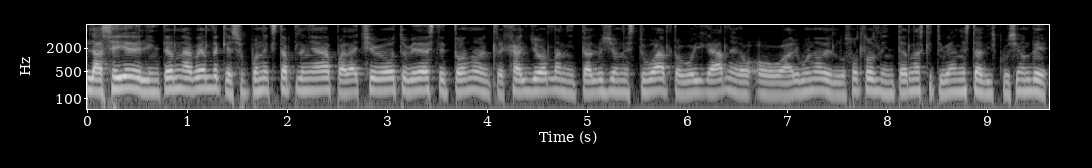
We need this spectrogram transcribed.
la serie de Linterna Verde que supone que está planeada para HBO tuviera este tono entre Hal Jordan y tal vez Jon Stewart o Guy Garner o, alguno de los otros linternas que tuvieran esta discusión de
